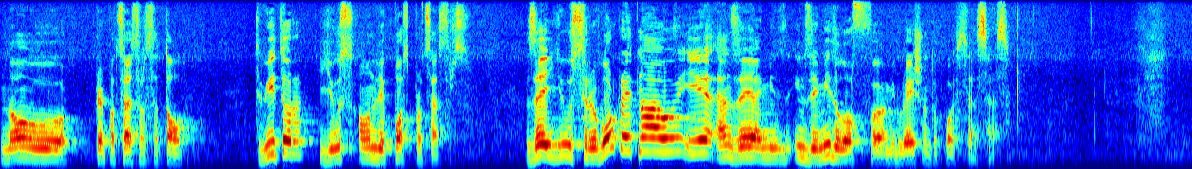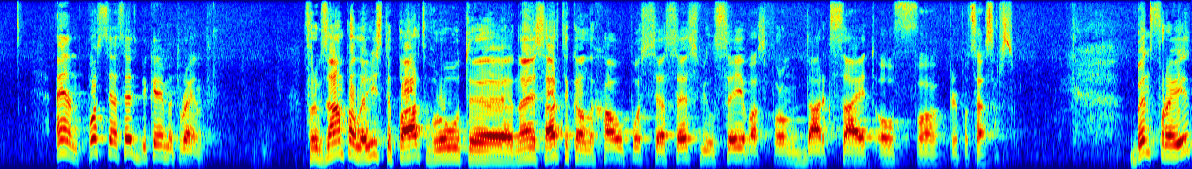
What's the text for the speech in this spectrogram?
no preprocessors at all. Twitter use only post-processors. They use rework right now, yeah, and they are in the middle of uh, migration to PostCSS. And PostCSS became a trend. For example, Arista Part wrote a nice article how PostCSS will save us from dark side of uh, preprocessors. Ben Frain,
